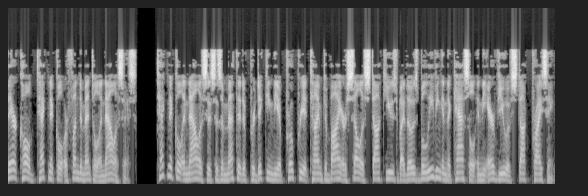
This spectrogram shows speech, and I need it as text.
They are called technical or fundamental analysis. Technical analysis is a method of predicting the appropriate time to buy or sell a stock used by those believing in the castle in the air view of stock pricing.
